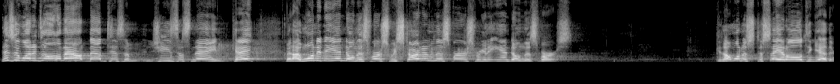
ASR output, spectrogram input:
This is what it's all about baptism in Jesus' name, okay? But I wanted to end on this verse. We started on this verse, we're going to end on this verse. Because I want us to say it all together.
